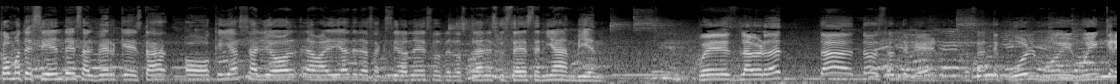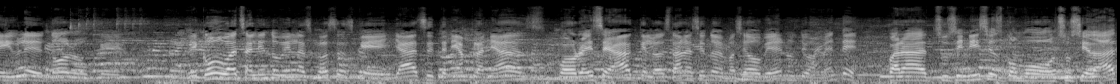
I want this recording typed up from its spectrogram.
¿Cómo te sientes al ver que está o que ya salió la mayoría de las acciones o de los planes que ustedes tenían bien? Pues la verdad está, bastante bien, bastante cool, muy, muy increíble de todo lo que, de cómo van saliendo bien las cosas que ya se tenían planeadas por SA, que lo están haciendo demasiado bien últimamente. Para sus inicios como sociedad,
